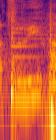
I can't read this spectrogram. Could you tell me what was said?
熱い花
